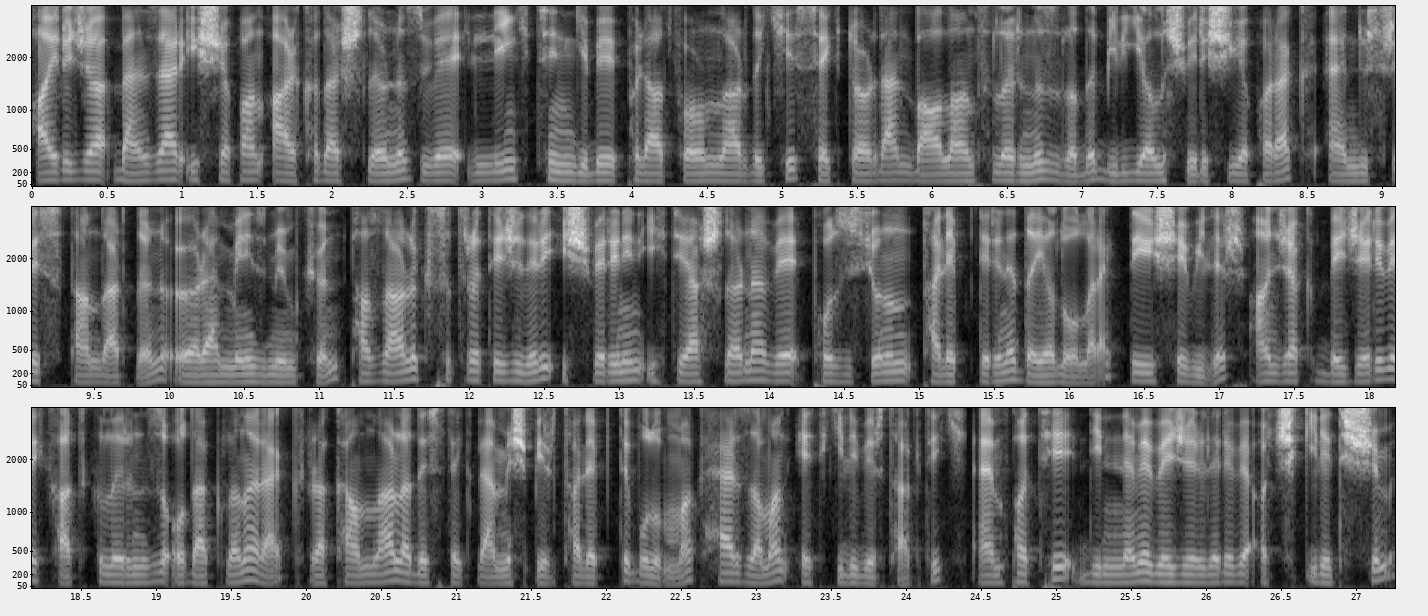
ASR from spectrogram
Ayrıca benzer iş yapan arkadaşlarınız ve LinkedIn gibi platformlardaki sektörden bağlantılarınızla da bilgi alışverişi yaparak endüstri standartlarını öğrenmeniz mümkün. Pazarlık stratejileri işverenin ihtiyaçlarına ve pozisyonun taleplerine dayalı olarak değişebilir. Ancak beceri ve katkılarınızı odaklanarak rakamlarla desteklenmiş bir talepte bulunmak her zaman etkili bir taktik. Empati, dinleme becerileri ve açık iletişim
